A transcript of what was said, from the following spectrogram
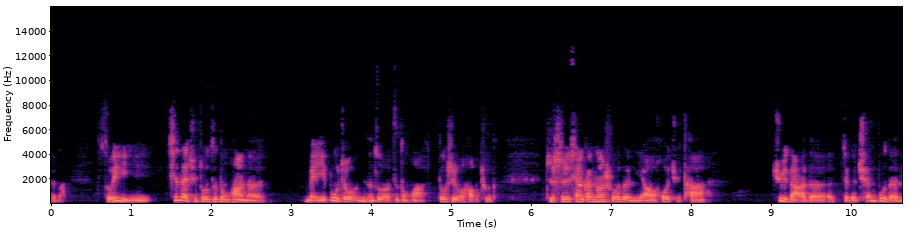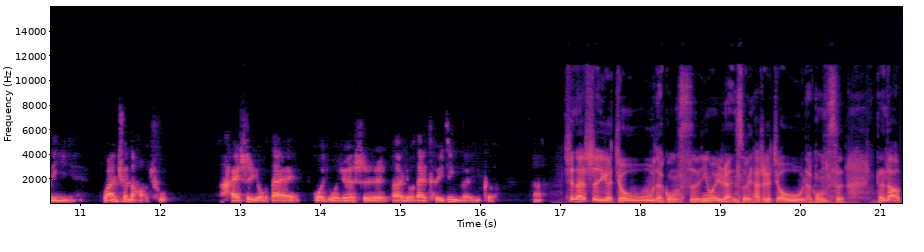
对吧？所以现在去做自动化呢，每一步骤你能做到自动化都是有好处的，只是像刚刚说的，你要获取它巨大的这个全部的利益。完全的好处，还是有待我我觉得是呃有待推进的一个啊。现在是一个九五五的公司，因为人，所以它是个九五五的公司。等到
